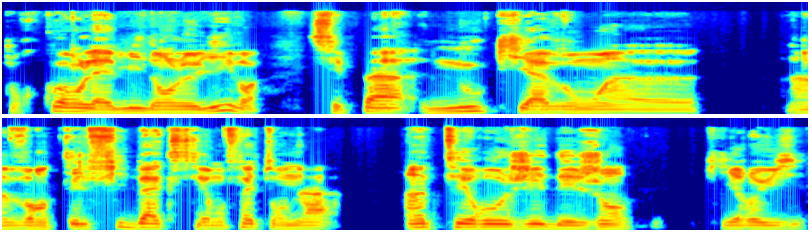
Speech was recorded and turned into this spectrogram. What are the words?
Pourquoi on l'a mis dans le livre C'est pas nous qui avons euh, inventer le feedback. C'est en fait, on a interrogé des gens qui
